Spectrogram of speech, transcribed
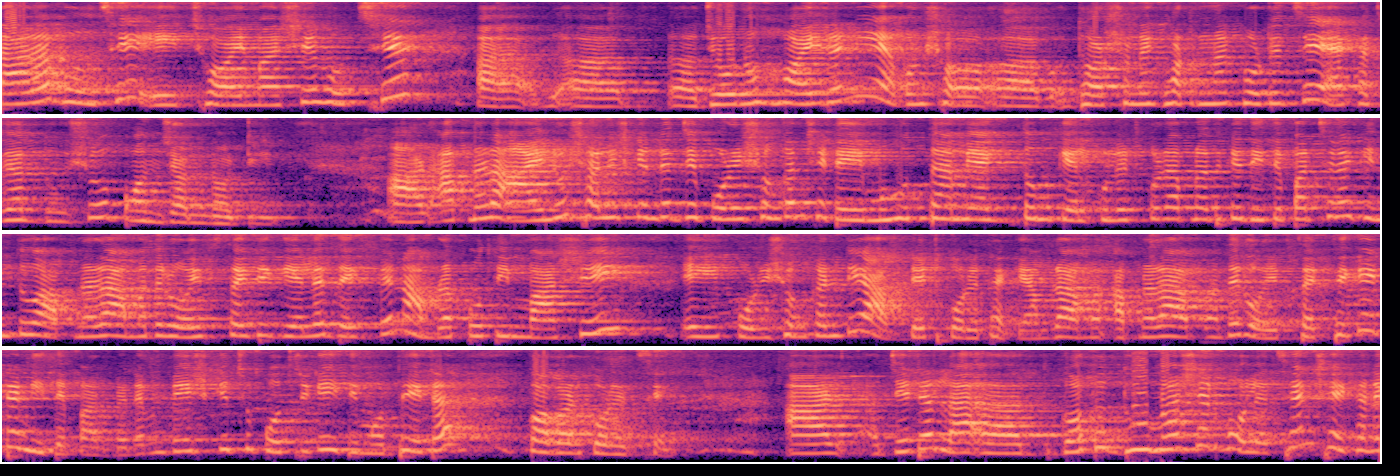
তারা বলছে এই ছয় মাসে হচ্ছে যৌন হয়রানি এবং ধর্ষণের ঘটনা ঘটেছে এক হাজার দুশো পঞ্চান্নটি। আর আপনারা আইন ও সালিশ কেন্দ্রের যে পরিসংখ্যান, সেটা এই মুহূর্তে আমি একদম ক্যালকুলেট করে আপনাদেরকে দিতে পারছি না, কিন্তু আপনারা আমাদের ওয়েবসাইটে গেলে দেখবেন আমরা প্রতি মাসেই এই পরিসংখ্যানটি আপডেট করে থাকি। আমরা আপনারা আমাদের ওয়েবসাইট থেকে এটা নিতে পারবেন এবং বেশ কিছু পত্রিকা ইতিমধ্যে এটা কভার করেছে। আর যেটা গত দু মাসের বলেছেন, সেখানে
